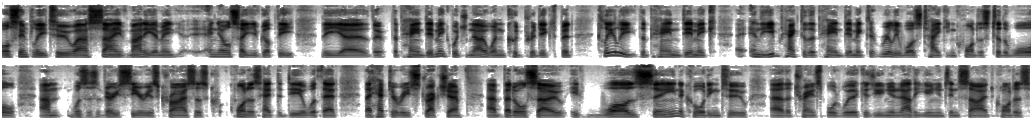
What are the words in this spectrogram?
Well, simply to uh, save money. I mean, and also you've got the the, uh, the the pandemic, which no one could predict, but clearly the pandemic and the impact of the pandemic that really was taking Qantas to the wall um, was a very serious crisis. Qantas had to deal with that. They had to restructure, uh, but also it was seen, according to uh, the Transport Workers Union and other unions inside Qantas,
